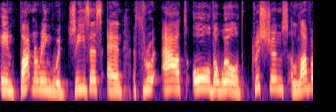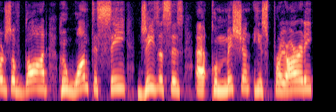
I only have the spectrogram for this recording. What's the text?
in partnering with Jesus and throughout all the world, Christians, lovers of God who want to see Jesus' uh, commission, his priority,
